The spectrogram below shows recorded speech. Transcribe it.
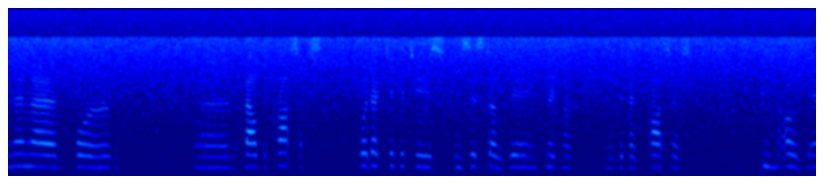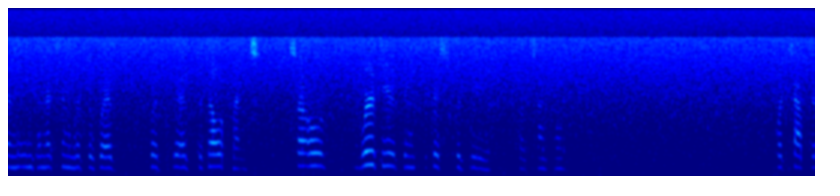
And then uh, for uh, about the process what activities consist of the information architect process of and in connection with the web with web development. So where do you think this would be, for example? What chapter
